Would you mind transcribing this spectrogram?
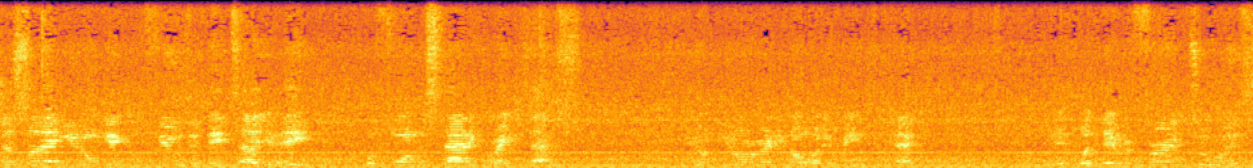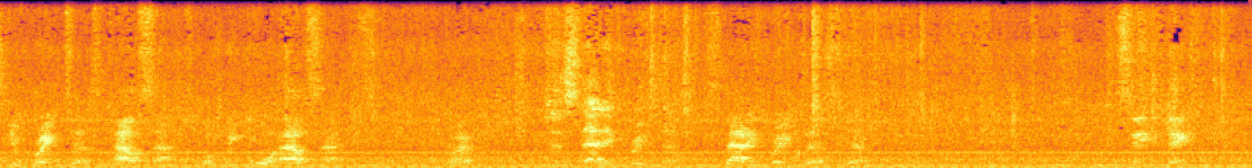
just so that you don't get confused if they tell you, hey, perform the static brake test. You, you already know what it means, okay? It- what they're referring to is your brake test, ALSAT, what we call ALSAT, right? Just static brake test. Static brake test, yeah. Same thing.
